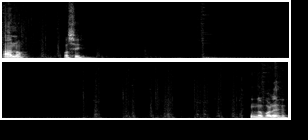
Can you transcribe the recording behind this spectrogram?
Ah, no. O sí. No parece.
